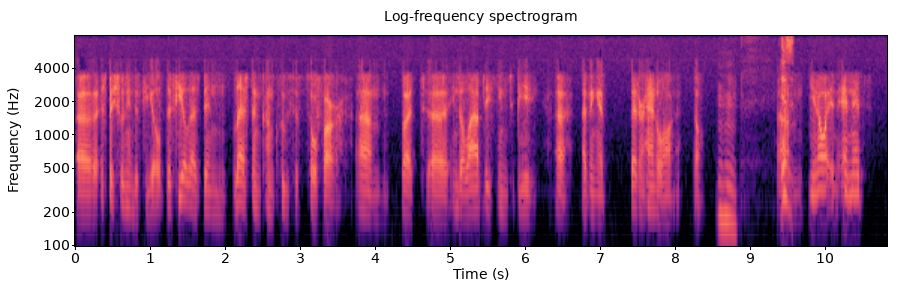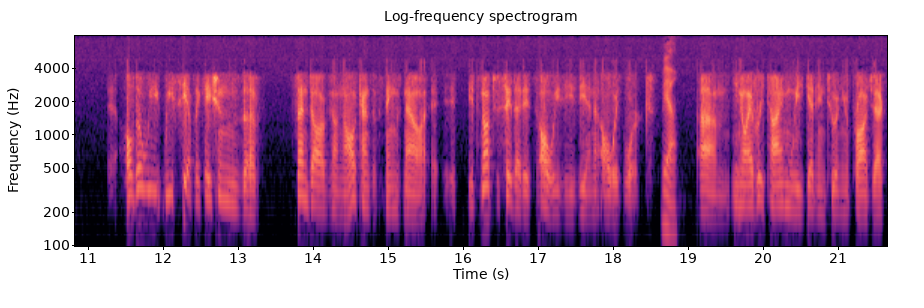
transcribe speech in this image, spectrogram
uh, especially in the field. The field has been less than conclusive so far, um, but uh, in the lab they seem to be uh, having a better handle on it. So, Is- um, you know, and, and it's although we, we see applications of scent dogs on all kinds of things now, it, it's not to say that it's always easy and it always works. Yeah. Um, you know, every time we get into a new project,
